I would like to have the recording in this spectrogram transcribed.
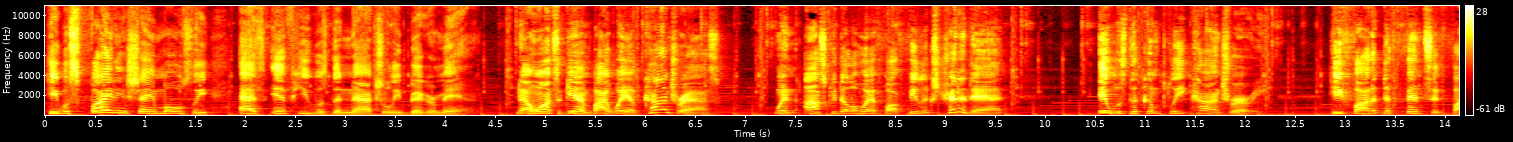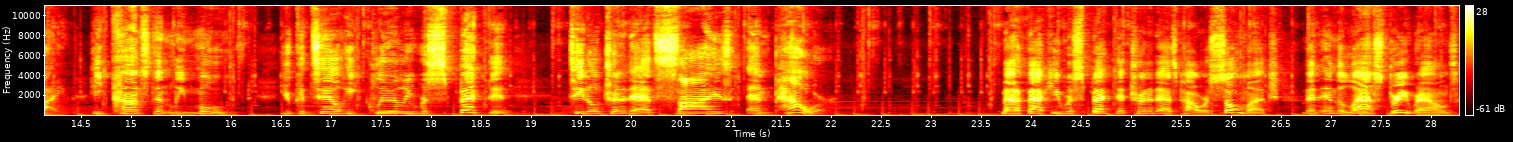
He was fighting Shane Mosley as if he was the naturally bigger man. Now, once again, by way of contrast, when Oscar De La Hoya fought Felix Trinidad, it was the complete contrary. He fought a defensive fight. He constantly moved. You could tell he clearly respected Tito Trinidad's size and power. Matter of fact, he respected Trinidad's power so much that in the last three rounds,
